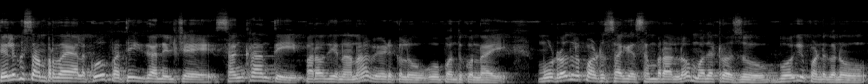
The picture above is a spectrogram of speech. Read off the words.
తెలుగు సంప్రదాయాలకు ప్రతీకగా నిలిచే సంక్రాంతి పర్వదినాన వేడుకలు ఊపందుకున్నాయి. మూడు రోజుల పాటు సాగే సంబరాల్లో మొదటి రోజు భోగి పండుగను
